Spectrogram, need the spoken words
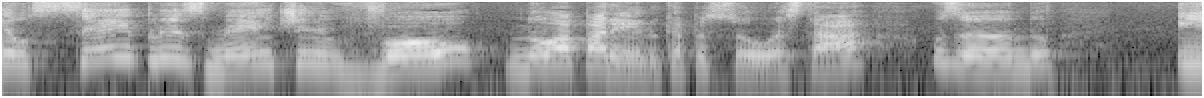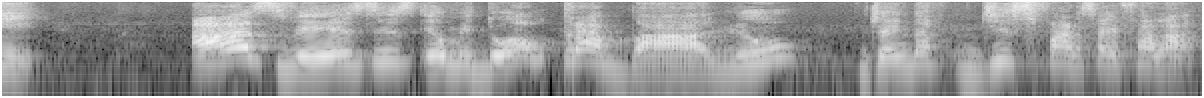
eu simplesmente vou no aparelho que a pessoa está usando e às vezes eu me dou ao trabalho de ainda disfarçar e falar:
